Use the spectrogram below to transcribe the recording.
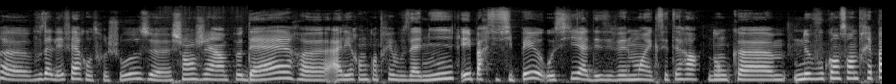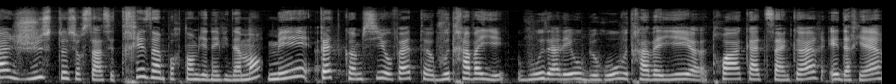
euh, vous allez faire autre chose, euh, changer un peu d'air, aller rencontrer vos amis et participer aussi à des événements, etc. Donc ne vous concentrez pas juste sur ça, c'est très important bien évidemment, mais faites comme si, au fait, vous travaillez. Vous allez au bureau, vous travaillez 3, 4, 5 heures et derrière,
